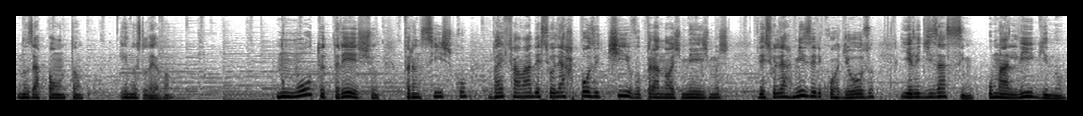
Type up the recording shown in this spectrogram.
nos apontam e nos levam? Num outro trecho, Francisco vai falar desse olhar positivo para nós mesmos, desse olhar misericordioso, e ele diz assim: O maligno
